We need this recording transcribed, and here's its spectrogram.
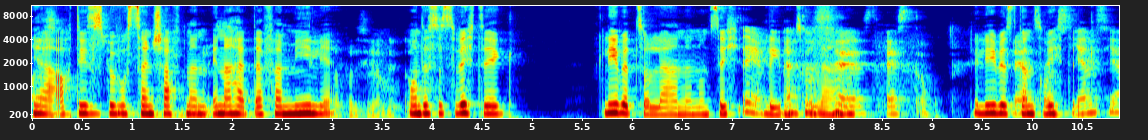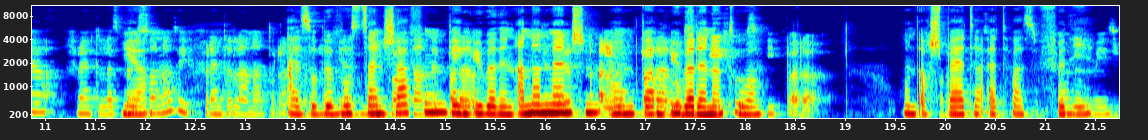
Ja, auch dieses Bewusstsein schafft man innerhalb der Familie. Und es ist wichtig, Liebe zu lernen und sich sí, lieben zu lernen. Die Liebe ist ganz wichtig. Ja. Also Bewusstsein schaffen gegenüber den anderen Menschen und gegenüber der Natur. Und auch später etwas für die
